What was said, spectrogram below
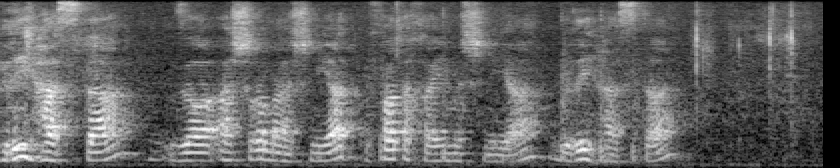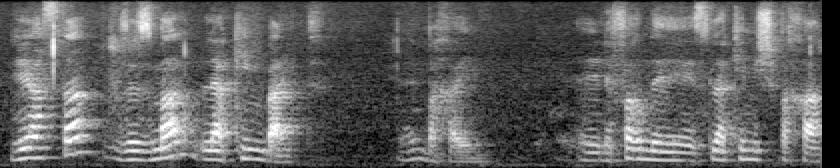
גרי הסטה, זו האשרמה השנייה, תקופת החיים השנייה, גרי הסטה. גרי הסטה זה זמן להקים בית כן, בחיים, אה, לפרנס, להקים משפחה.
